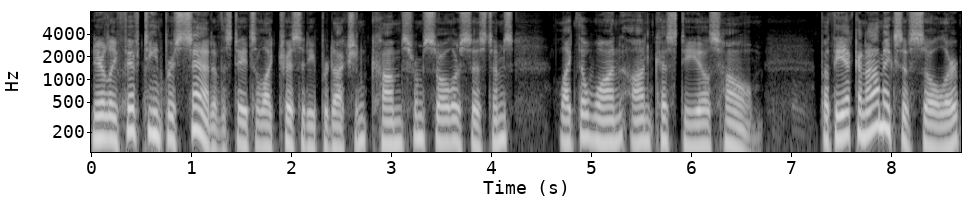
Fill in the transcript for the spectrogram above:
Nearly 15% of the state's electricity production comes from solar systems like the one on Castillo's home. But the economics of solar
